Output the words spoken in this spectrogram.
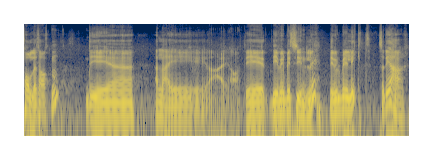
Tolletaten. De eh, er lei Nei, ja de, de vil bli synlige. De vil bli likt. Så de er her.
